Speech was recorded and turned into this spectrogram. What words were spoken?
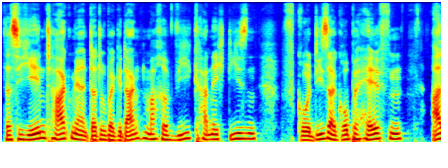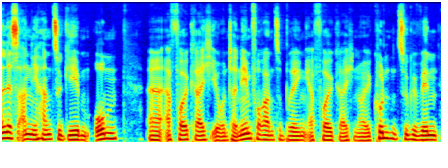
dass ich jeden Tag mir darüber Gedanken mache, wie kann ich diesen, dieser Gruppe helfen, alles an die Hand zu geben, um äh, erfolgreich ihr Unternehmen voranzubringen, erfolgreich neue Kunden zu gewinnen,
